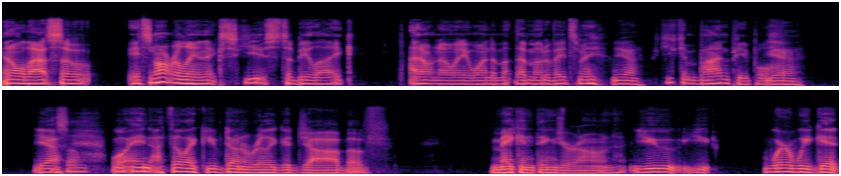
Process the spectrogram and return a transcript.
and all that. So it's not really an excuse to be like, I don't know anyone to, mo- that motivates me. Yeah. You can bind people. Yeah. Yeah. So Well, and I feel like you've done a really good job of making things your own. You you where we get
